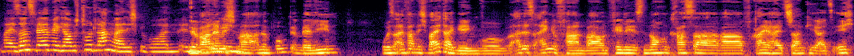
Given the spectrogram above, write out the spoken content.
weil sonst wären wir, glaube ich, tot langweilig geworden. Wir waren Berlin. nämlich mal an einem Punkt in Berlin, wo es einfach nicht weiterging, wo alles eingefahren war und Feli ist noch ein krasserer Freiheitsjunkie als ich.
